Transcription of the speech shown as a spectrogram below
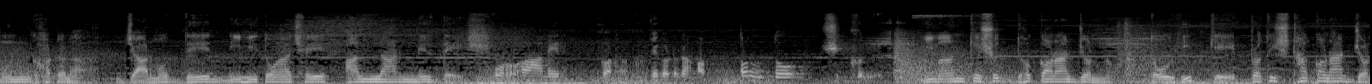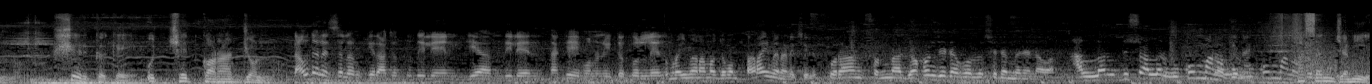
এমন ঘটনা যার মধ্যে নিহিত আছে আল্লাহর নির্দেশ। কোরআনের ঘটনা। যে ঘটনা অত্যন্ত শিক্ষণীয়। ইমানকে শুদ্ধ করার জন্য তৌহিদকে প্রতিষ্ঠা করার জন্য শিরককে উচ্ছেদ করার জন্য। দাউদ আলাহিসাল্লামকে রাজত্ব দিলেন জ্ঞান দিলেন তাকে মনোনীত করলেন। তোমরা ইমান আনো যেমন তারাই মেনে নিয়েছিল। কোরআন সন্না যখন যেটা বলল সেটা মেনে নেওয়া। আল্লাহর উদ্দেশ্য আল্লাহর হুকুম মানো কিনা। হাসান জামিল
